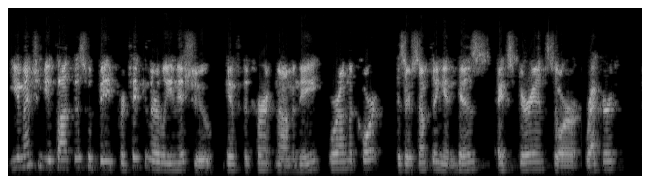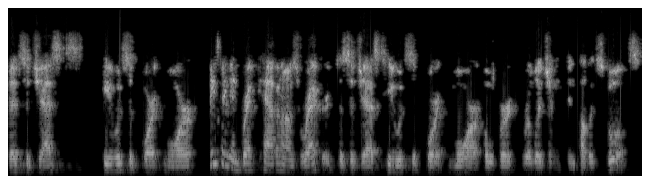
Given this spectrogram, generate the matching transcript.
you mentioned you thought this would be particularly an issue if the current nominee were on the court. Is there something in his experience or record that suggests he would support more anything in Brett Kavanaugh's record to suggest he would support more overt religion in public schools.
